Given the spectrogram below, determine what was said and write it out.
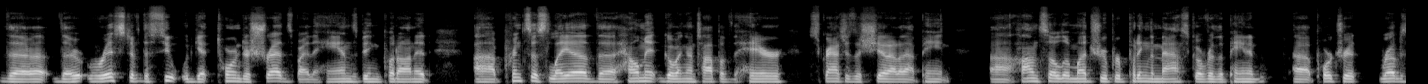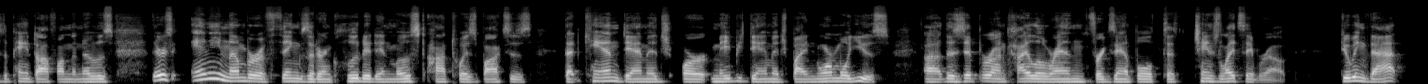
the the wrist of the suit would get torn to shreds by the hands being put on it. Uh, Princess Leia, the helmet going on top of the hair, scratches the shit out of that paint. Uh, Han Solo Mud Trooper putting the mask over the painted uh, portrait, rubs the paint off on the nose. There's any number of things that are included in most Hot Toys boxes that can damage or may be damaged by normal use. Uh, the zipper on Kylo Ren, for example, to change the lightsaber out. Doing that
